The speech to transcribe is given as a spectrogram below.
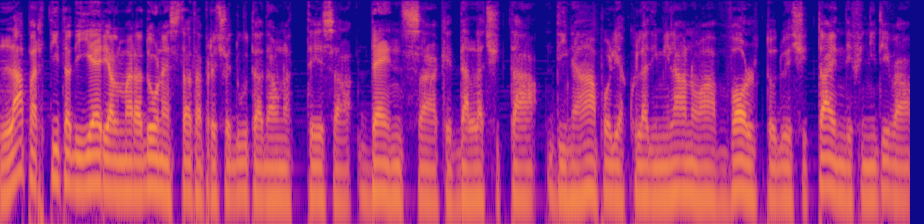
La partita di ieri al Maradona è stata preceduta da un'attesa densa che dalla città di Napoli a quella di Milano ha avvolto due città, in definitiva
